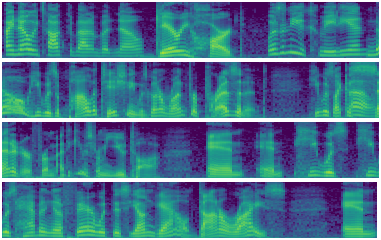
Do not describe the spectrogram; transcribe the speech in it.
I know we talked about him, but no. Gary Hart. Wasn't he a comedian? No, he was a politician. He was going to run for president. He was like a Oh. senator from I think he was from Utah. And and he was he was having an affair with this young gal, Donna Rice. And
